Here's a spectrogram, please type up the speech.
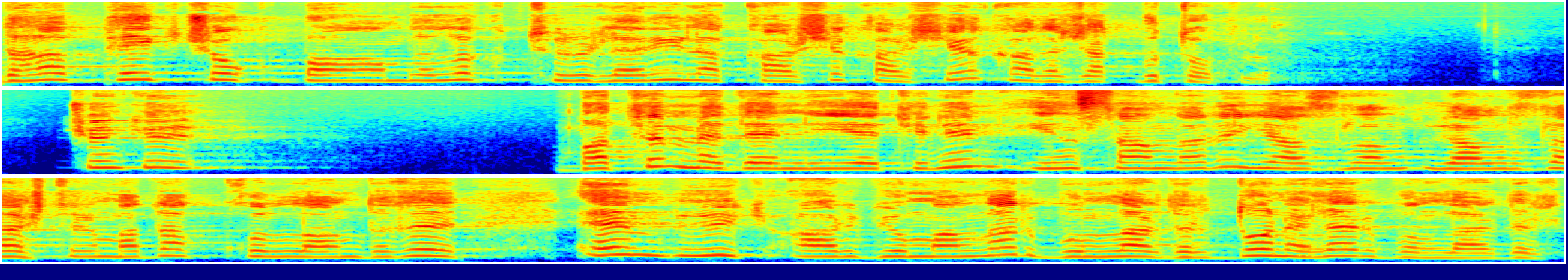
daha pek çok bağımlılık türleriyle karşı karşıya kalacak bu toplum. Çünkü Batı medeniyetinin insanları yalnızlaştırmada kullandığı en büyük argümanlar bunlardır, doneler bunlardır.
